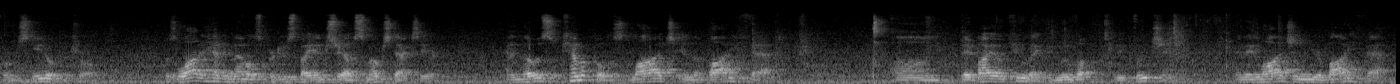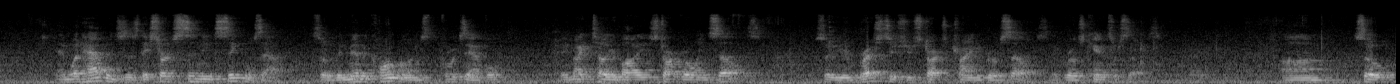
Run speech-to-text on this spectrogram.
for mosquito control. There's a lot of heavy metals produced by industry out of smokestacks here. And those chemicals lodge in the body fat. Um, they bioaccumulate, they move up the food chain, and they lodge in your body fat. And what happens is they start sending signals out. So they mimic hormones, for example, they might tell your body, to start growing cells. So your breast tissue starts trying to grow cells. It grows cancer cells. Um, so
